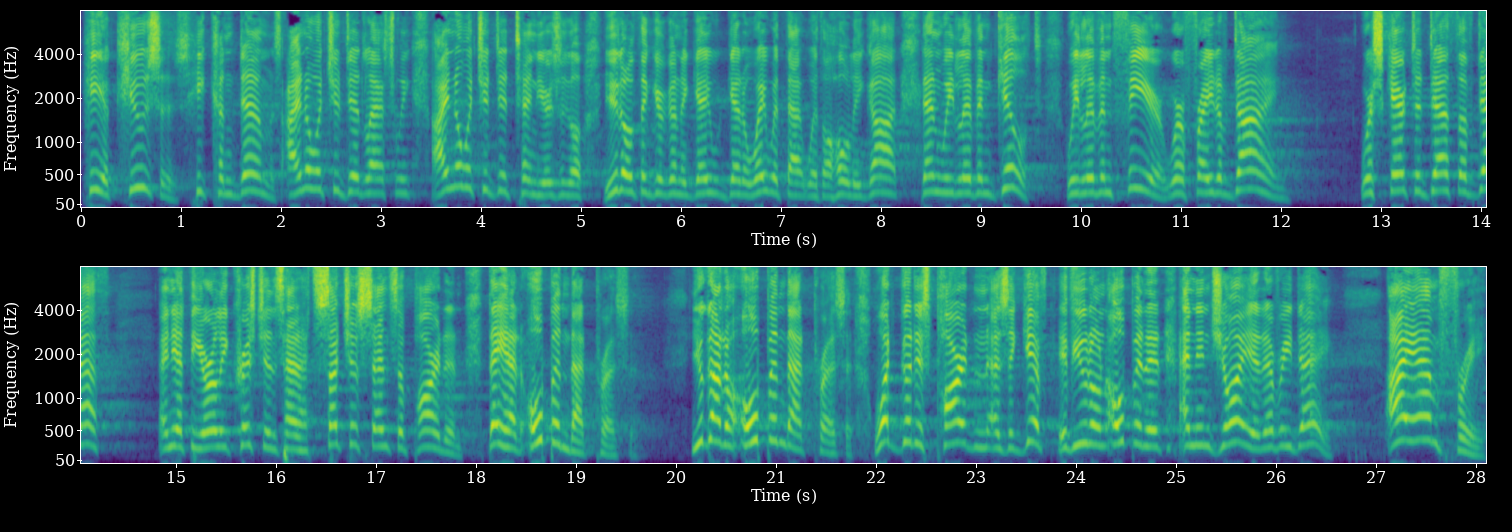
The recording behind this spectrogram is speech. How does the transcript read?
He accuses, he condemns. I know what you did last week. I know what you did 10 years ago. You don't think you're going to get away with that with a holy God. Then we live in guilt. We live in fear. We're afraid of dying. We're scared to death of death. And yet the early Christians had such a sense of pardon. They had opened that present. You got to open that present. What good is pardon as a gift if you don't open it and enjoy it every day? I am free.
